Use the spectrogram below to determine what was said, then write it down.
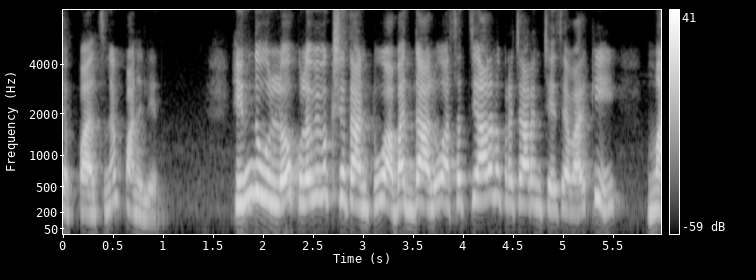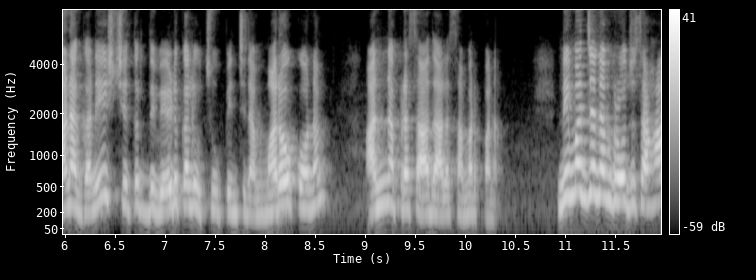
చెప్పాల్సిన పని లేదు. హిందువుల్లో కుల వివక్షత అంటూ అబద్ధాలు అసత్యాలను ప్రచారం చేసేవారికి మన గణేష్ చతుర్థి వేడుకలు చూపించిన మరో కోణం అన్న ప్రసాదాల సమర్పణ. నిమజ్జనం రోజు సహా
